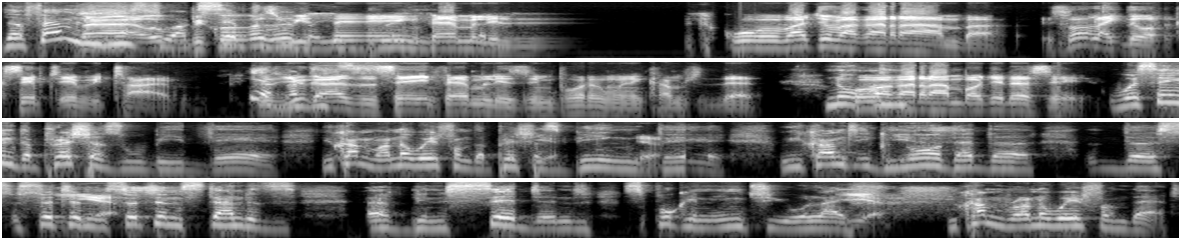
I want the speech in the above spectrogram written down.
The family needs to Uh, accept because whoever we're you saying bring. families ko vacho vakaramba. It's not like they'll accept every time. Yeah, Because you guys are saying family is important when it comes to that. no, Ko I'm- vakaramba uchida sei? we're saying the pressures will be there. You can't run away from the pressures being yeah. there. You can't ignore Yes. that the the certain Yes. certain standards have been said and spoken into your life. Yes. You can't run away from that.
